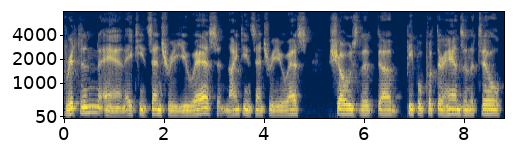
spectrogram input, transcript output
Britain and 18th century US and 19th century US shows that uh, people put their hands in the till,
